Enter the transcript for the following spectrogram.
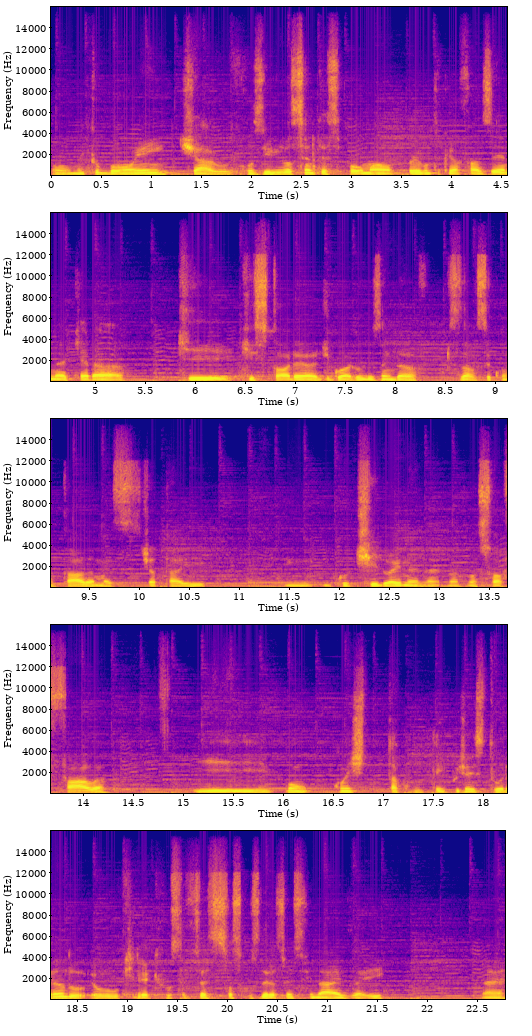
Oh, muito bom, hein, Thiago? Inclusive você antecipou uma pergunta que eu ia fazer, né? Que era que, que história de Guarulhos ainda precisava ser contada, mas já está aí incutido aí, né, na, na, sua fala. E, bom, como a gente está com o tempo já estourando, eu queria que você fizesse suas considerações finais aí, né?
